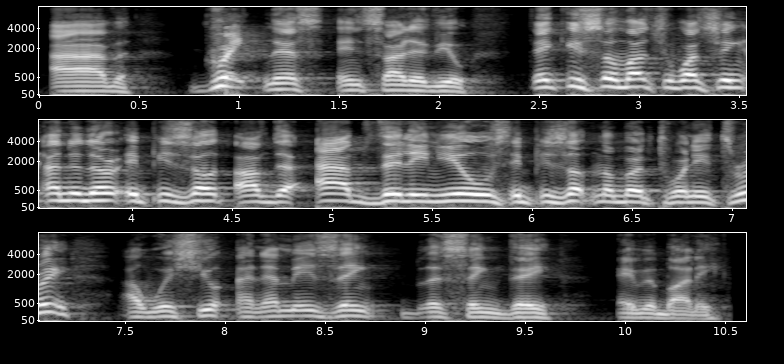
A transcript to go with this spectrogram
have greatness inside of you. Thank you so much for watching another episode of the Abs Daily News, episode number 23. I wish you an amazing, blessing day, everybody.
